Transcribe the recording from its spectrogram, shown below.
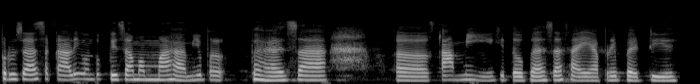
berusaha sekali untuk bisa memahami bahasa uh, kami gitu, bahasa saya pribadi.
